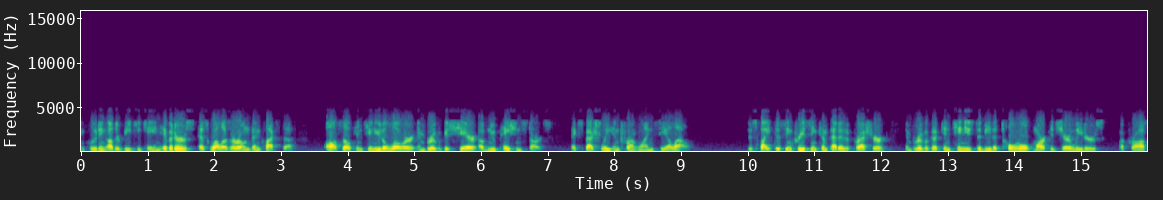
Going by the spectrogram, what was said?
including other BTK inhibitors, as well as our own VENCLEXTA, also continue to lower IMBRUVICA's share of new patient starts, especially in frontline CLL. Despite this increasing competitive pressure, IMBRUVICA continues to be the total market share leaders across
